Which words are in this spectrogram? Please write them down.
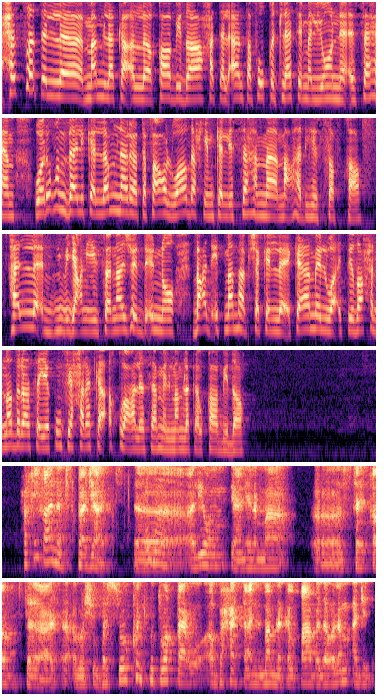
حصة المملكة القابضة حتى الآن تفوق 3 مليون سهم ورغم ذلك لم نرى تفاعل واضح يمكن للسهم مع هذه الصفقة. هل يعني سنجد إنه بعد إتمامها بشكل كامل واتضاح النظرة سيكون في حركة أقوى على سهم المملكة القابضة؟ حقيقة أنا تفاجأت. آه اليوم يعني لما استيقظت واشوف السوق كنت متوقع وبحثت عن المملكة القابضة ولم أجد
